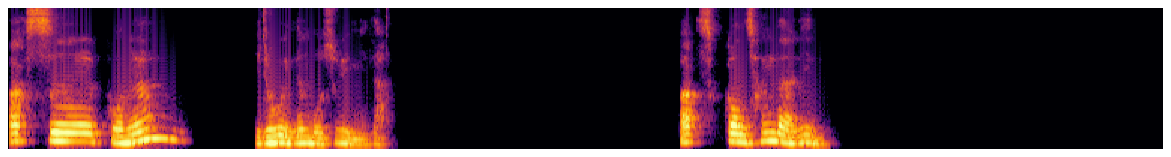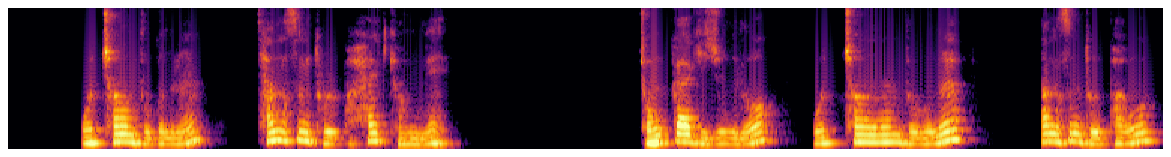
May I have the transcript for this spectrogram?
박스권을 이루고 있는 모습입니다. 박스권 상단인 5,000원 부근을 상승 돌파할 경우에 종가 기준으로 5,000원 부분을 상승 돌파 후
